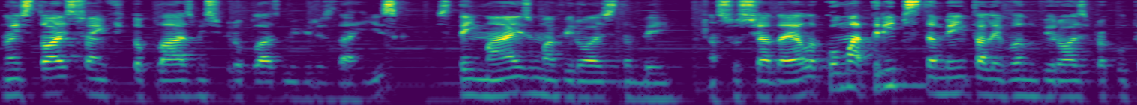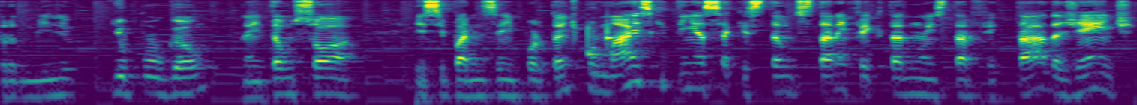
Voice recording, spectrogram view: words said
não está só em fitoplasma, espiroplasma e vírus da risca, tem mais uma virose também associada a ela, como a trips também está levando virose para a cultura do milho e o pulgão, né? então só esse parênteses é importante, por mais que tenha essa questão de estar infectada e não estar infectada, gente,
